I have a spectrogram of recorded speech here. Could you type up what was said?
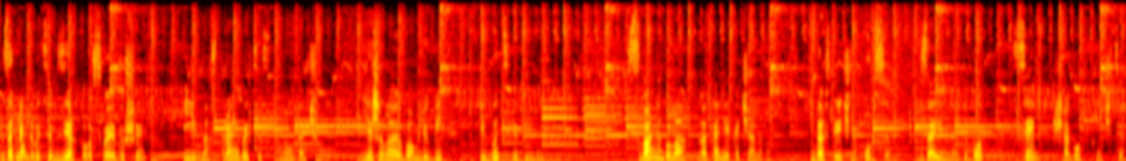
заглядывайте в зеркало своей души и настраивайтесь на удачу. Я желаю вам любить и быть любимой. С вами была Наталья Качанова. До встречи на курсе «Взаимная любовь. 7 шагов к мечте».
